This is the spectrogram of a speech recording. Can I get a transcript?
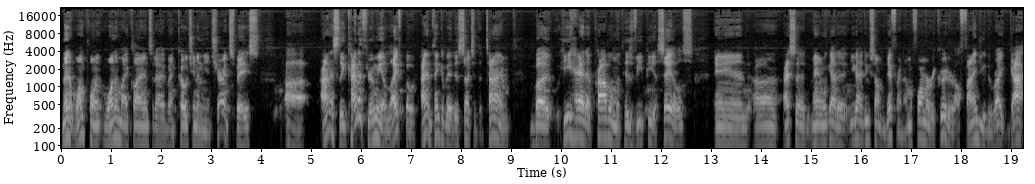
And then at one point, one of my clients that I had been coaching in the insurance space, uh, honestly, kind of threw me a lifeboat. I didn't think of it as such at the time, but he had a problem with his VP of sales. And uh, I said, man, we gotta, you gotta do something different. I'm a former recruiter. I'll find you the right guy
